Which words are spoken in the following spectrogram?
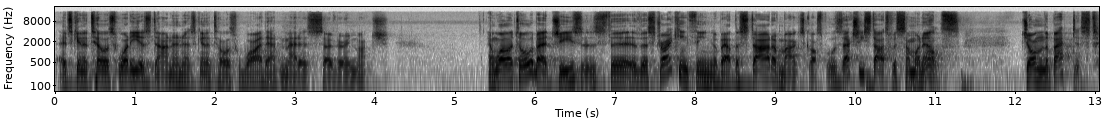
it's going to tell us what he has done, and it's going to tell us why that matters so very much. And while it's all about Jesus, the, the striking thing about the start of Mark's gospel is it actually starts with someone else John the Baptist.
